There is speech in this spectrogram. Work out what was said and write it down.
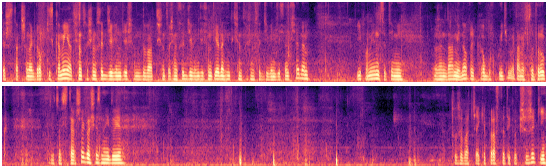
Też starsze nagrobki z kamienia 1892, 1891 i 1897. I pomiędzy tymi rzędami nowych grobów pójdziemy tam jeszcze dróg gdzie coś starszego się znajduje. Tu zobaczcie jakie proste tylko krzyżyki.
